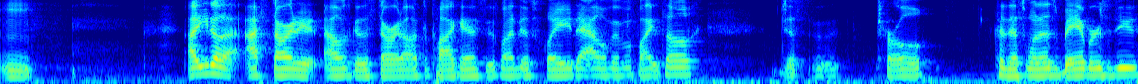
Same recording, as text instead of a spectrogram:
yeah. mm. I you know I started. I was gonna start off the podcast if I just played the Alabama fight song, just troll, because that's what us Bammers do.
